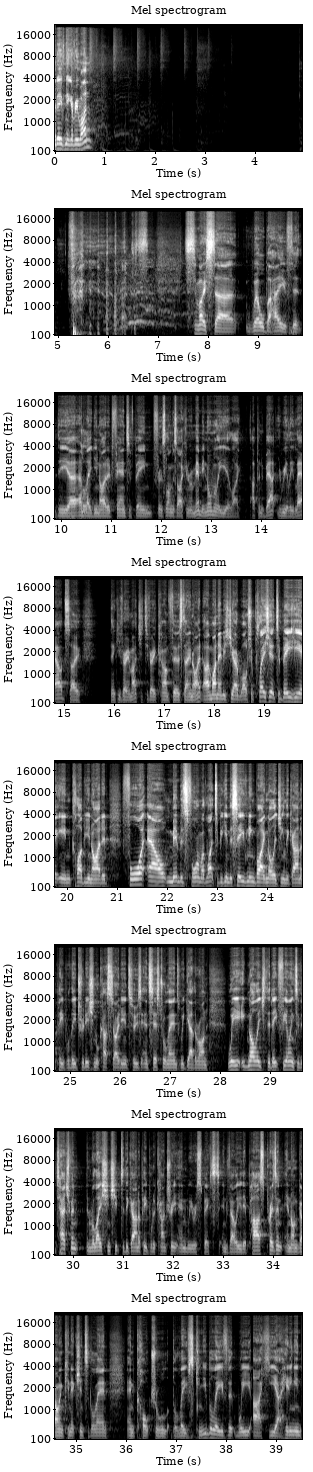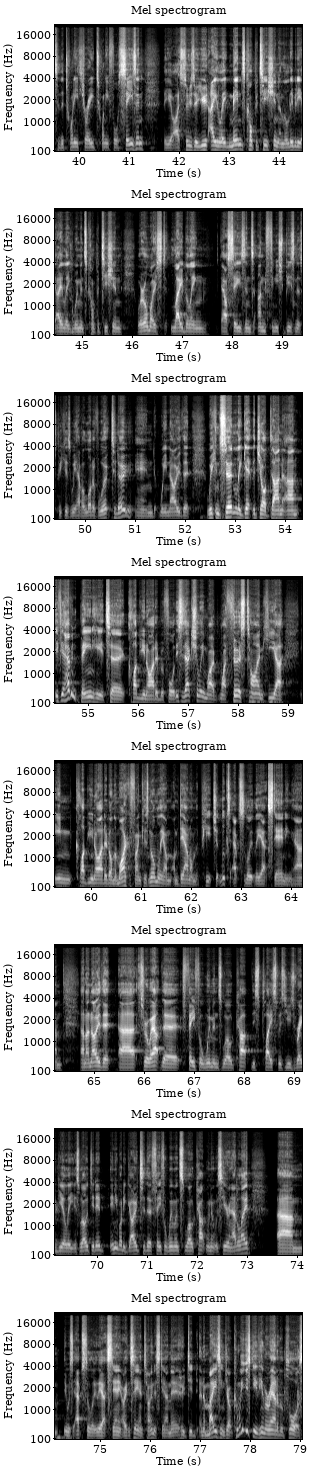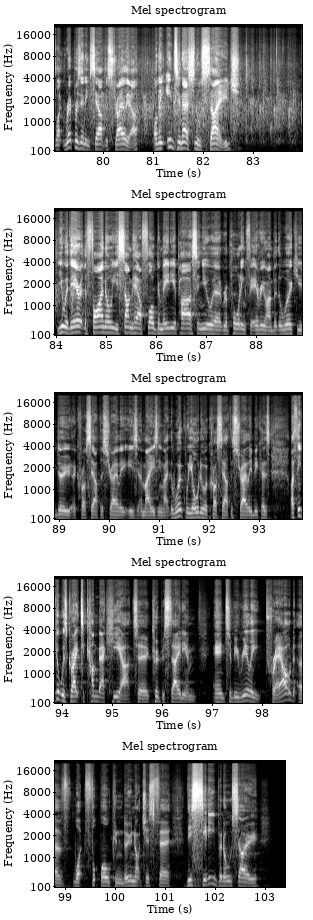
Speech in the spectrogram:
Good evening, everyone. it's the most uh, well-behaved that the uh, Adelaide United fans have been for as long as I can remember. Normally, you're like up and about, you're really loud, so Thank you very much. It's a very calm Thursday night. Uh, my name is Jared Walsh. A pleasure to be here in Club United for our members forum. I'd like to begin this evening by acknowledging the Kaurna people, the traditional custodians whose ancestral lands we gather on. We acknowledge the deep feelings of attachment and relationship to the Kaurna people to country and we respect and value their past, present and ongoing connection to the land and cultural beliefs. Can you believe that we are here heading into the 23-24 season the Isuzu Ute A-League men's competition and the Liberty A-League women's competition. We're almost labelling our season's unfinished business because we have a lot of work to do and we know that we can certainly get the job done. Um, if you haven't been here to Club United before, this is actually my, my first time here in Club United on the microphone because normally I'm, I'm, down on the pitch. It looks absolutely outstanding. Um, and I know that uh, throughout the FIFA Women's World Cup, this place was used regularly as well. Did anybody go to the FIFA Women's World Cup when it was here in Adelaide? Um, it was absolutely outstanding. I can see Antonis down there who did an amazing job. Can we just give him a round of applause? Like representing South Australia on the international stage you were there at the final, you somehow flogged a media pass and you were reporting for everyone, but the work you do across South Australia is amazing, mate. The work we all do across South Australia because I think it was great to come back here to Coopers Stadium and to be really proud of what football can do, not just for this city, but also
